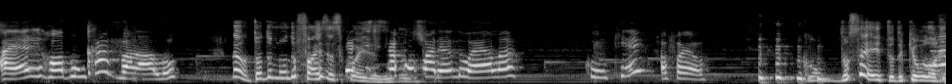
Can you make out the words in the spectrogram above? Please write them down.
a Erin rouba um cavalo. Não, todo mundo faz as E a coisas, gente tá entende? comparando ela com o quê, Rafael? Com- não sei, tudo que o Logan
